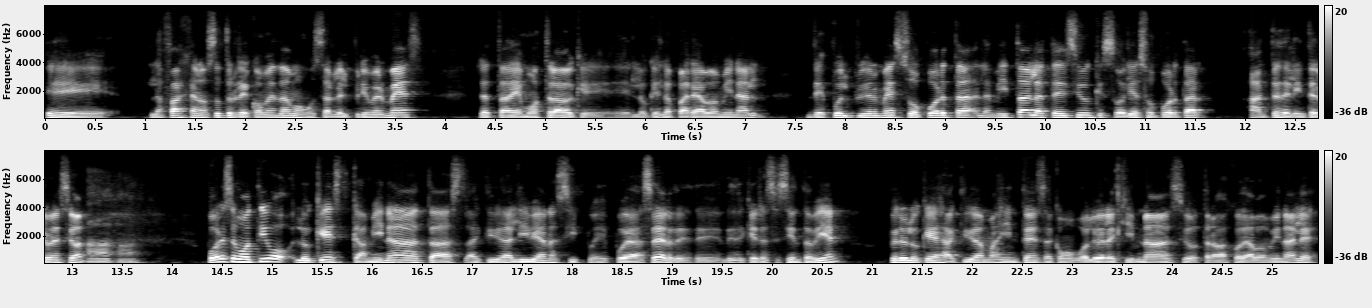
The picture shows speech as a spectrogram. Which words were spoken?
Eh, la faja nosotros recomendamos usarla el primer mes. Ya está demostrado que lo que es la pared abdominal, después del primer mes soporta la mitad de la tensión que solía soportar antes de la intervención. Por ese motivo, lo que es caminatas, actividad liviana, sí puede hacer desde, desde que ella se sienta bien, pero lo que es actividad más intensa, como volver al gimnasio, trabajo de abdominales,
